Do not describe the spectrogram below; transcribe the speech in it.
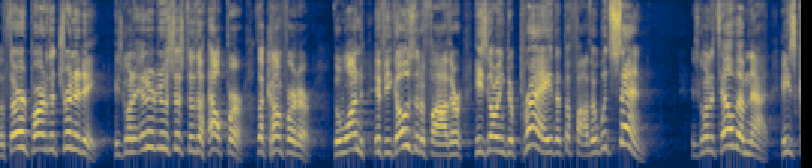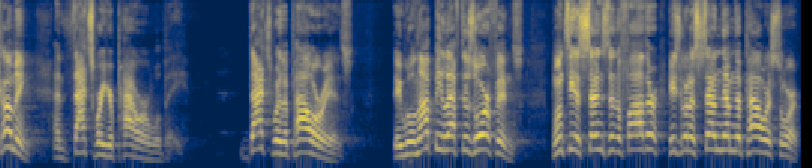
The third part of the Trinity. He's going to introduce us to the helper, the comforter. The one, if he goes to the Father, he's going to pray that the Father would send. He's going to tell them that. He's coming. And that's where your power will be. That's where the power is. They will not be left as orphans. Once he ascends to the Father, he's going to send them the power sword.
